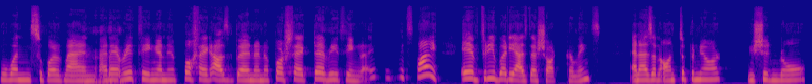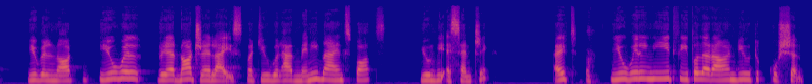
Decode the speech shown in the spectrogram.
woman, superman and everything and a perfect husband and a perfect everything, right? It's fine. Everybody has their shortcomings. And as an entrepreneur, you should know you will not, you will rea- not realize, but you will have many blind spots. You will be eccentric, right? you will need people around you to cushion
